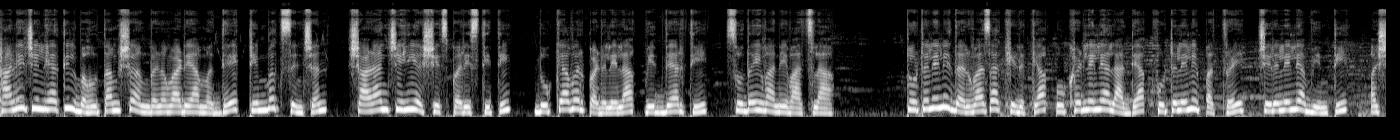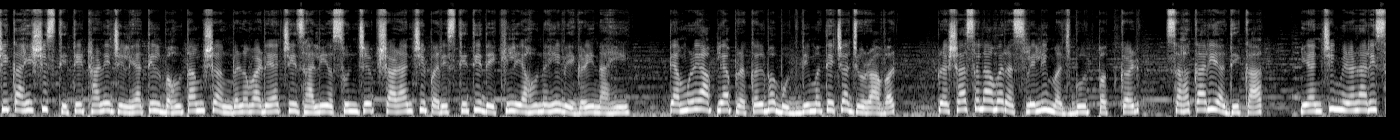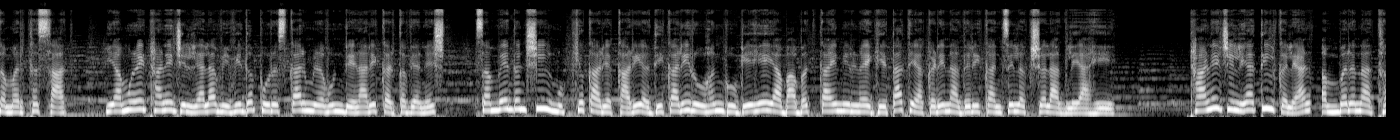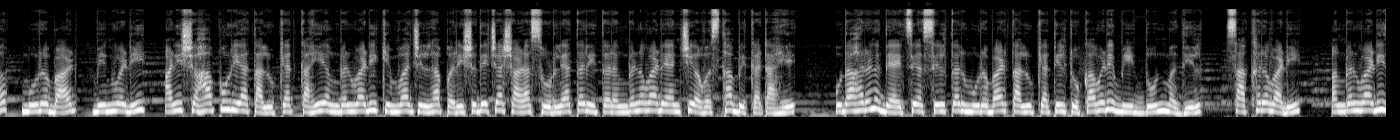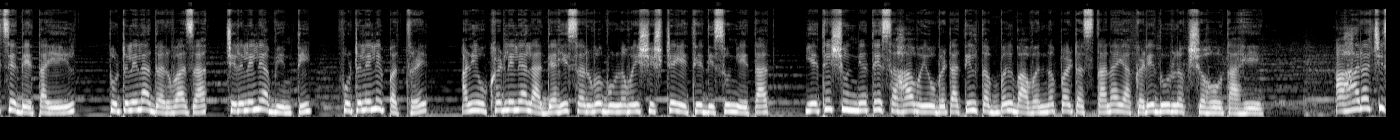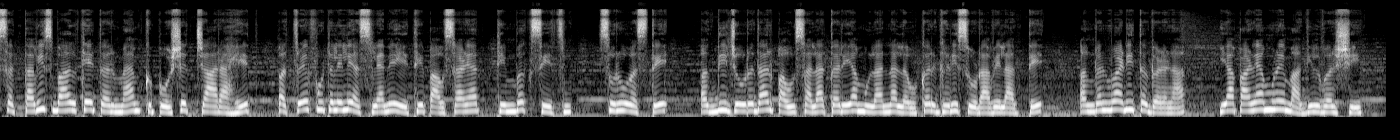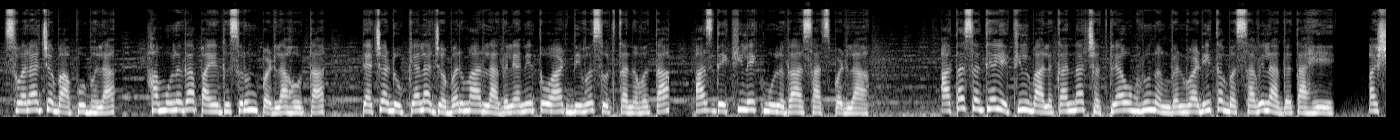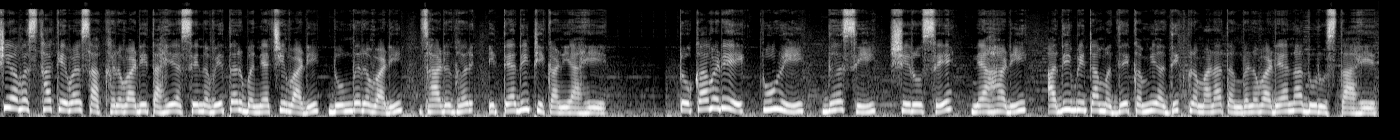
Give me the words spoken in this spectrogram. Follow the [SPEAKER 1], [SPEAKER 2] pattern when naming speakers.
[SPEAKER 1] ठाणे जिल्ह्यातील बहुतांश अंगणवाड्यामध्ये ठिंबक सिंचन शाळांचीही अशीच परिस्थिती डोक्यावर पडलेला विद्यार्थी सुदैवाने वाचला. तुटलेले दरवाजा खिडक्या उखडलेल्या लाद्या फुटलेले पत्रे चिरलेल्या भिंती अशी काहीशी स्थिती ठाणे जिल्ह्यातील बहुतांश अंगणवाड्याची झाली असून जेप शाळांची परिस्थिती देखील याहूनही वेगळी नाही. त्यामुळे आपल्या प्रकल्प बुद्धिमत्तेच्या जोरावर प्रशासनावर असलेली मजबूत पक्कड सहकारी अधिकार यांची मिळणारी समर्थ साथ यामुळे ठाणे जिल्ह्याला विविध पुरस्कार मिळवून देणारे कर्तव्यनिष्ठ संवेदनशील मुख्य कार्यकारी अधिकारी रोहन घुगे हे याबाबत काय निर्णय घेतात याकडे नागरिकांचे लक्ष लागले आहे. ठाणे जिल्ह्यातील कल्याण अंबरनाथ मुरबाड विनवडी आणि शहापूर या तालुक्यात काही अंगणवाडी किंवा जिल्हा परिषदेच्या शाळा सोडल्या तर इतर अंगणवाड्यांची अवस्था बिकट आहे. उदाहरण द्यायचे असेल तर मुरबाड तालुक्यातील टोकावडे बीट दोन मधील साखरवाडी अंगणवाडीचे देता येईल. तुटलेला दरवाजा चिरलेल्या भिंती फुटलेले पत्रे आणि उखडलेल्या लाद्या ही सर्व गुणवैशिष्ट्ये येथे दिसून येतात. येथे शून्य ते सहा वयोगटातील तब्बल बावन्न पट असताना याकडे दुर्लक्ष होत आहे. आहाराची सत्तावीस बालके तर मॅम कुपोषित चार आहेत. पत्रे फुटलेले असल्याने येथे पावसाळ्यात ठिंबक सिंचन सुरू असते. अगदी जोरदार पाऊस आला तर या मुलांना लवकर घरी सोडावे लागते. अंगणवाडीत गळणा या पाण्यामुळे मागील वर्षी स्वराज्य बापू भला हा मुलगा पाय घसरून पडला होता. त्याच्या डोक्याला जबर मार लागल्याने तो आठ दिवस उठता नव्हता. आज देखील एक मुलगा असाच पडला. आता सध्या येथील बालकांना छत्र्या उघडून अंगणवाडीत बसावे लागत आहे. अशी अवस्था केवळ साखरवाडीत आहे असे नव्हे तर बन्याची वाडी डोंगरवाडी झाडघर इत्यादी ठिकाणी आहे. टोकावडे एक पुळी धसी शिरोसे न्याहाडी आदी बिटामध्ये कमी अधिक प्रमाणात अंगणवाड्यांना दुरुस्त आहेत.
